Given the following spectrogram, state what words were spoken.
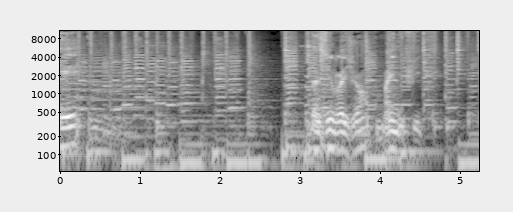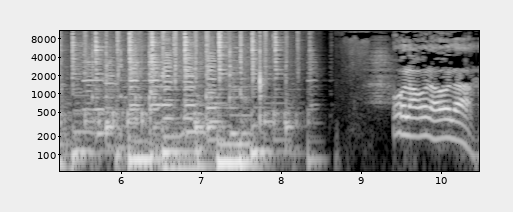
et dans une région magnifique. Hola, hola, hola.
